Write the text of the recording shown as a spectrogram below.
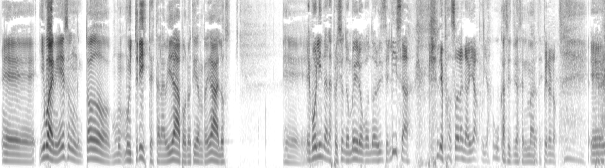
Eh, y bueno, y es un todo muy, muy triste esta Navidad porque no tienen regalos. Eh, Es muy linda la expresión de Homero cuando le dice, Lisa, ¿qué le pasó a la Navidad? Uy, Uh, casi tiras el mate. pero no. Eh,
